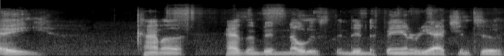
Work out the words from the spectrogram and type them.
a kind of hasn't been noticed. And then the fan reaction to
